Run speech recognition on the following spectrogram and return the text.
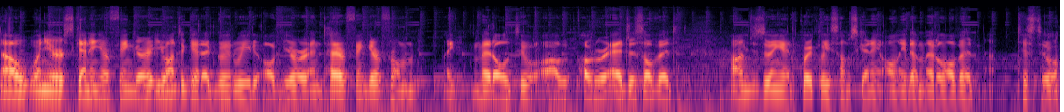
Now when you're scanning your finger, you want to get a good read of your entire finger from like middle to out outer edges of it. I'm just doing it quickly, so I'm scanning only the middle of it just to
